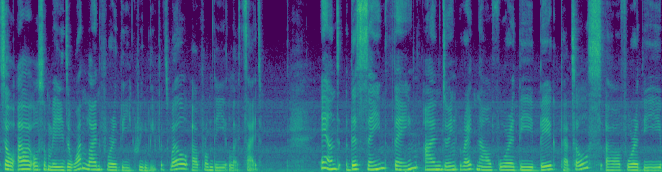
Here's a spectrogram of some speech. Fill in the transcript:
So I also made one line for the green leaf as well uh, from the left side. And the same thing I'm doing right now for the big petals, uh, for the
